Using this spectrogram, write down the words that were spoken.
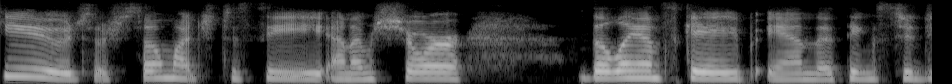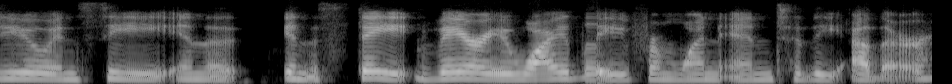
huge. There's so much to see, and I'm sure the landscape and the things to do and see in the in the state vary widely from one end to the other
